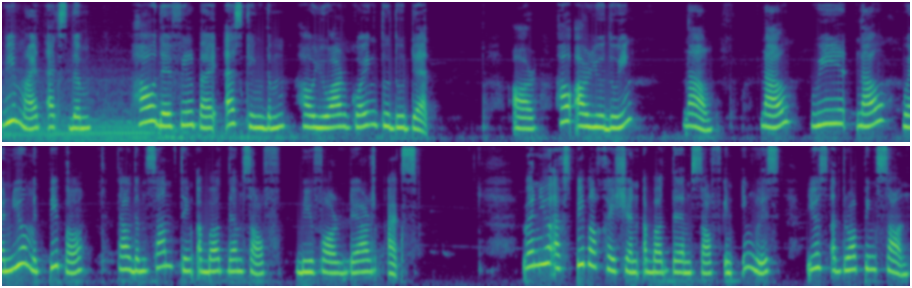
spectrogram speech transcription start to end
we might ask them how they feel by asking them how you are going to do that. Or, How are you doing? Now, now we now when you meet people, tell them something about themselves before they are asked. When you ask people question about themselves in English, use a dropping sound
